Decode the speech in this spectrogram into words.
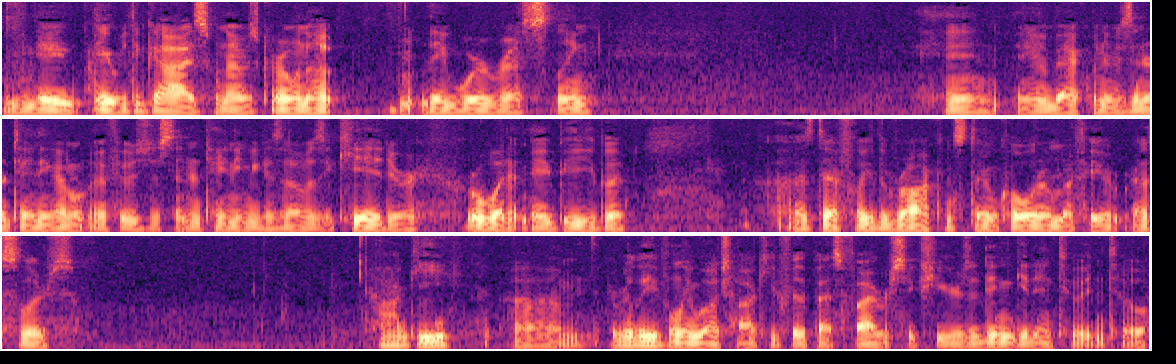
I mean, they they were the guys when I was growing up. They were wrestling, and you know, back when it was entertaining. I don't know if it was just entertaining because I was a kid or or what it may be, but uh, it's definitely The Rock and Stone Cold are my favorite wrestlers. Hockey. Um, I really have only watched hockey for the past five or six years. I didn't get into it until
